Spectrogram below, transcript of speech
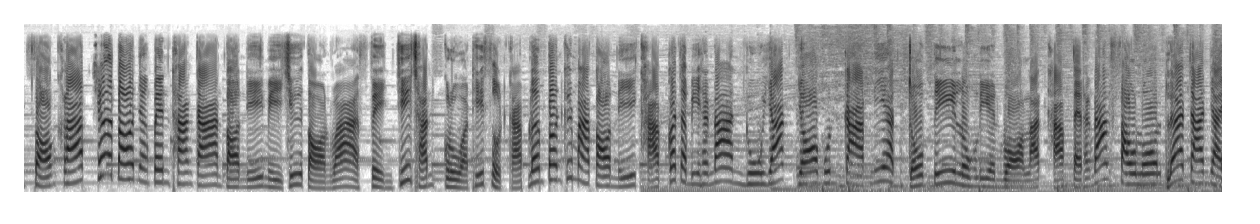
1142 ครับ ชื่อตอนอย่างเป็นทางการตอนนี้มีชื่อตอนว่าสิ่งที่ฉันกลัวที่สุดครับ เริ่มต้นขึ้นมาตอนนี้ครับ ก็จะมีทางด้านงูยักษ์ยอมุนกาดเนี่ยโจมตีโรงเรียนวอลลัสครับ แต่ทางด้านเซาโลนและอาจารย์ใหญ่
